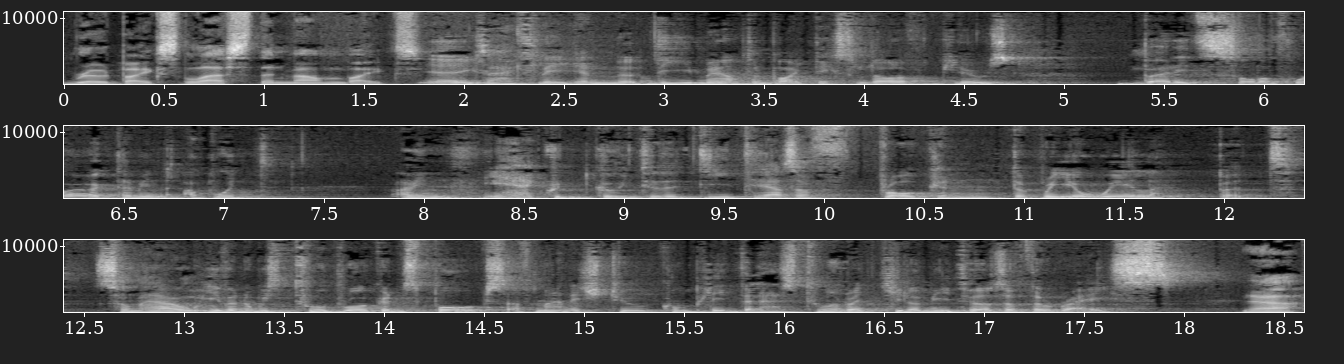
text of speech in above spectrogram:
road bikes less than mountain bikes. Yeah, exactly. And the, the mountain bike takes a lot of abuse, but it sort of worked. I mean, I would, I mean, yeah, I could go into the details of broken the rear wheel, but somehow, even with two broken spokes, I've managed to complete the last 200 kilometers of the race. Yeah,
